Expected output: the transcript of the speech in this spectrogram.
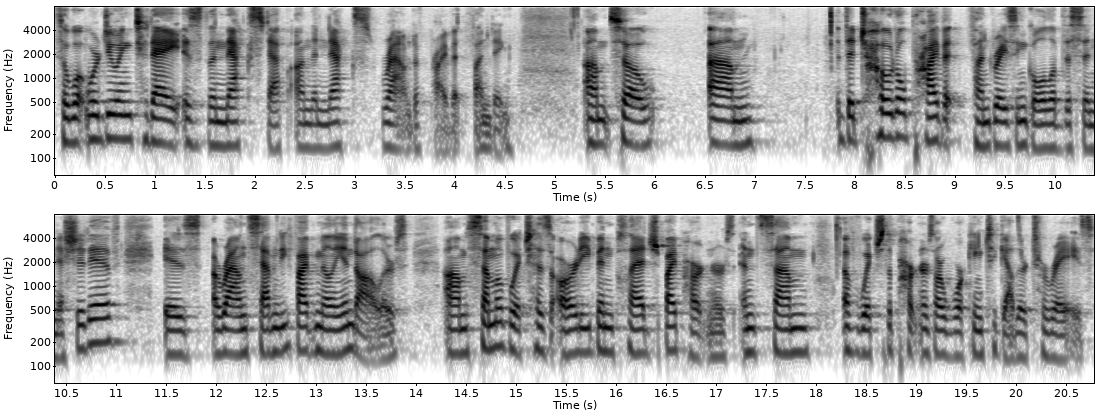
So what we're doing today is the next step on the next round of private funding. Um, so. Um, the total private fundraising goal of this initiative is around $75 million, um, some of which has already been pledged by partners, and some of which the partners are working together to raise.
